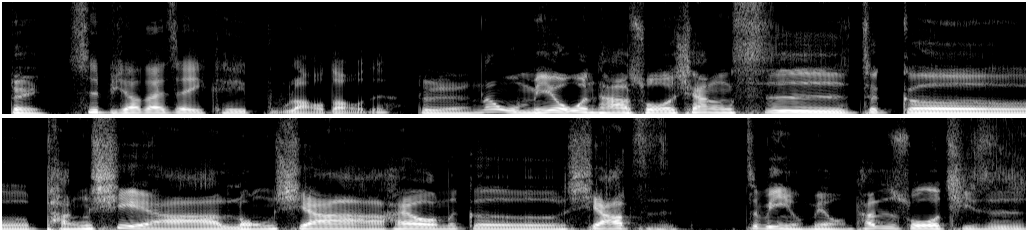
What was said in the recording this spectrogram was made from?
对，是比较在这里可以捕捞到的。对，那我没有问他说，像是这个螃蟹啊、龙虾啊，还有那个虾子这边有没有？他是说，其实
